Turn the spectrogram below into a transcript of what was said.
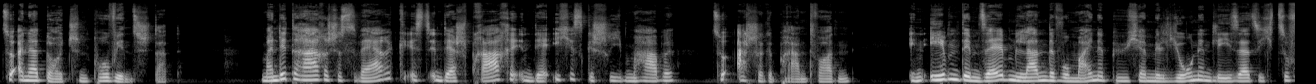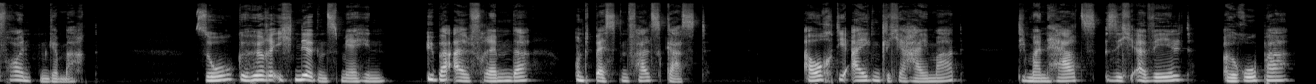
zu einer deutschen Provinzstadt. Mein literarisches Werk ist in der Sprache, in der ich es geschrieben habe, zu Asche gebrannt worden, in eben demselben Lande, wo meine Bücher Millionen Leser sich zu Freunden gemacht. So gehöre ich nirgends mehr hin, überall Fremder und bestenfalls Gast. Auch die eigentliche Heimat, die mein Herz sich erwählt, Europa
